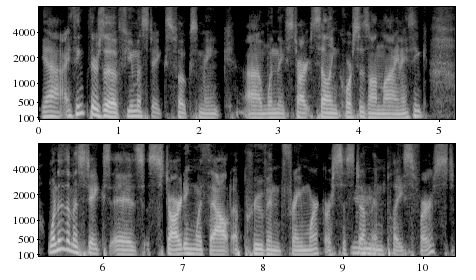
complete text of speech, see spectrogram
Yeah, I think there's a few mistakes folks make uh, when they start selling courses online. I think one of the mistakes is starting without a proven framework or system mm. in place first,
